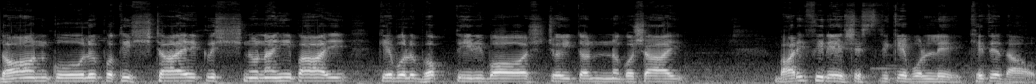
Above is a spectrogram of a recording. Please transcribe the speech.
ধন, কুল, প্রতিষ্ঠায় কৃষ্ণ নাহি পাই, কেবল ভক্তির বশ চৈতন্য গোসাই। বাড়ি ফিরে এসে স্ত্রীকে বললে, খেতে দাও।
